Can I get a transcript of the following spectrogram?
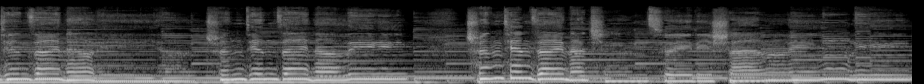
天在哪里呀？春天在哪里？春天在那青翠的山林里。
